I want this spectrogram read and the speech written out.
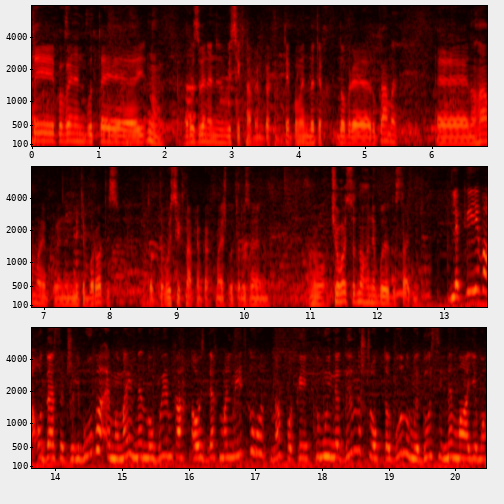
Ти повинен бути ну, розвинений в усіх напрямках. Ти повинен бити добре руками, е, ногами, повинен вміти боротись. Тобто в усіх напрямках маєш бути розвиненим. Ну, чогось одного не буде достатньо. Для Києва, Одеси чи Львова ММА не новинка, а ось для Хмельницького навпаки. Тому й не дивно, що октагону ми досі не маємо.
